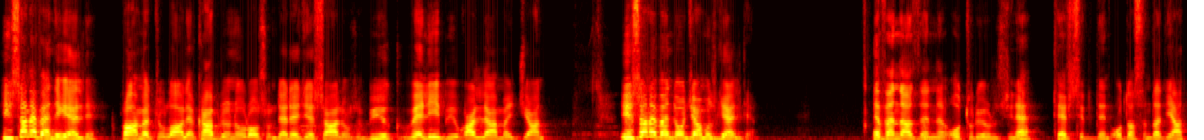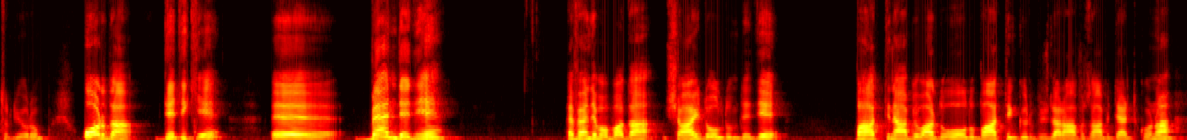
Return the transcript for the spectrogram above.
İhsan Efendi geldi. Rahmetullahi aleyh, kabri nur olsun, derecesi âli olsun. Büyük veli, büyük allame, can. İhsan Efendi hocamız geldi. Efendi Hazretleri'nden oturuyoruz yine. Tefsirden odasında diye hatırlıyorum. Orada dedi ki, e, ben dedi, Efendi Baba'da şahit oldum dedi. Bahattin abi vardı oğlu, Bahattin Gürbüzler, Hafız abi derdik ona.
